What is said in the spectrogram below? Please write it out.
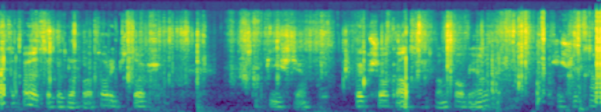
CPL, sekret laboratorii czy coś, piszcie. Tak przy okazji wam powiem, że szukamy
